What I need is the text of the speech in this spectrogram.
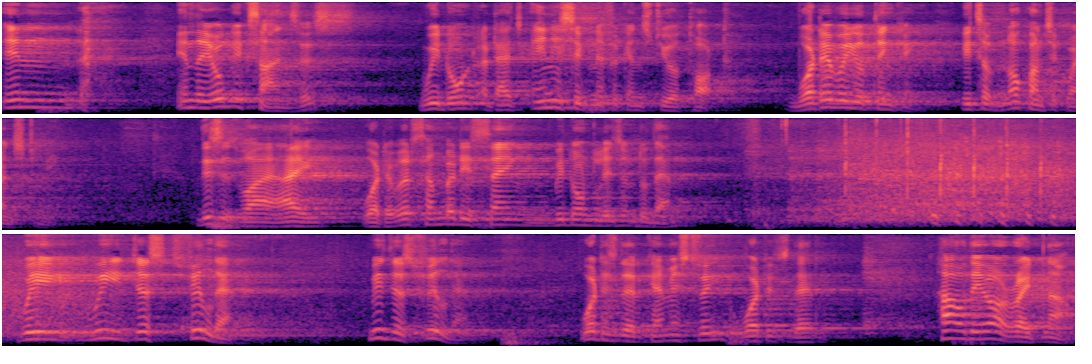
In, in the yogic sciences, we don't attach any significance to your thought. Whatever you're thinking, it's of no consequence to me. This is why I… whatever somebody is saying, we don't listen to them. we… we just feel them. We just feel them. What is their chemistry, what is their… how they are right now.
